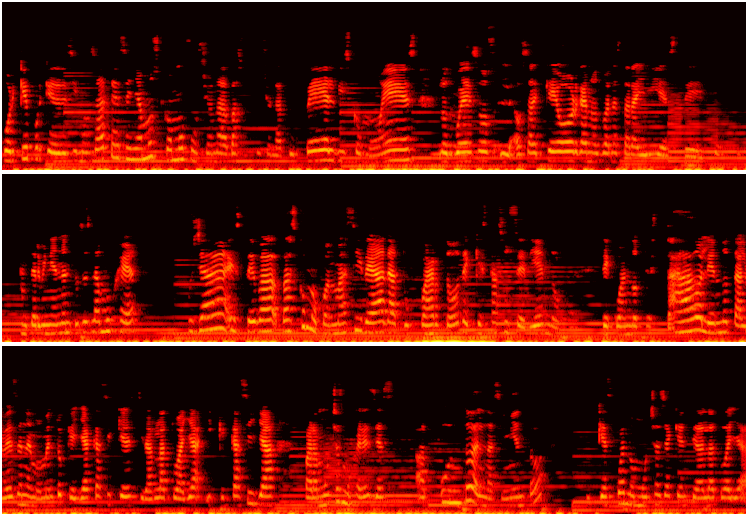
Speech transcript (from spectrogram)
¿Por qué? Porque decimos, ah, te enseñamos cómo funciona, va a funcionar tu pelvis, cómo es, los huesos, o sea, qué órganos van a estar ahí este, interviniendo. Entonces la mujer, pues ya este, va, vas como con más idea de a tu parto, de qué está sucediendo, de cuando te está doliendo tal vez en el momento que ya casi quieres tirar la toalla y que casi ya para muchas mujeres ya es a punto del nacimiento que es cuando muchas ya quieren tirar la toalla,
